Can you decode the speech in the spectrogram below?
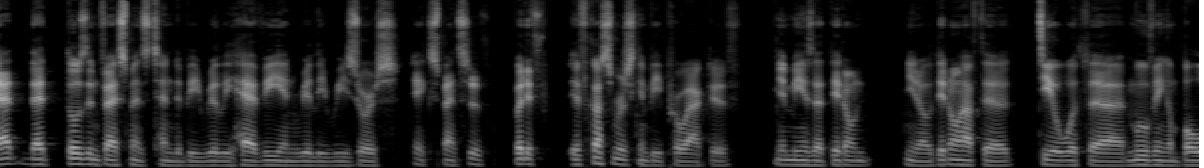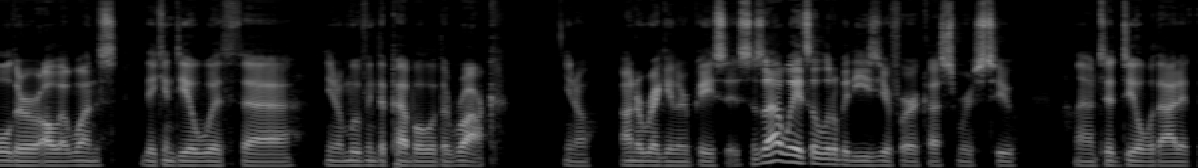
that that those investments tend to be really heavy and really resource expensive. But if if customers can be proactive, it means that they don't you know they don't have to deal with uh, moving a boulder all at once. They can deal with uh, you know moving the pebble or the rock, you know, on a regular basis. So that way, it's a little bit easier for our customers to uh, to deal with audit.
